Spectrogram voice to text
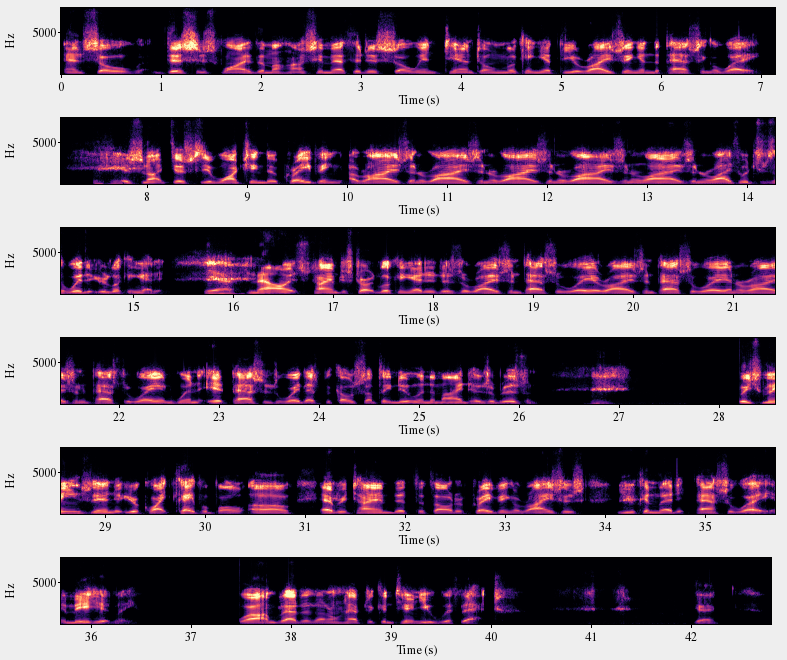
and so this is why the Mahasi method is so intent on looking at the arising and the passing away. Mhm. It's not just the watching the craving arise and arise and arise and arise and arise and arise, which is the way that you're looking at it. Yeah. Now it's time to start looking at it as arise and pass away, arise and pass away, and arise and pass away. And when it passes away, that's because something new in the mind has arisen. Mhm. Which means then that you're quite capable of every time that the thought of craving arises, you can let it pass away immediately. Well, I'm glad that I don't have to continue with that. Okay.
